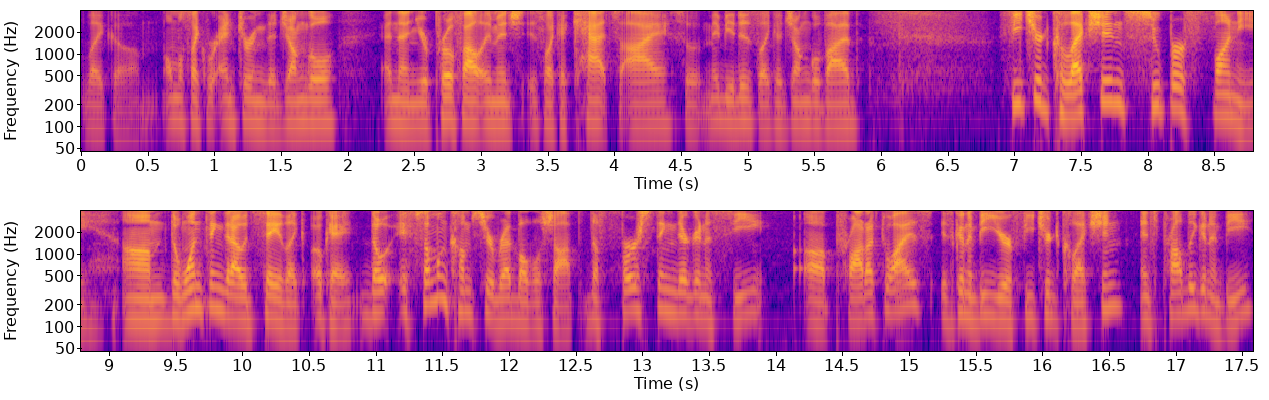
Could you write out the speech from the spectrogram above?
like um, almost like we're entering the jungle. And then your profile image is like a cat's eye, so maybe it is like a jungle vibe. Featured collection, super funny. Um, the one thing that I would say, like, okay, though, if someone comes to your Redbubble shop, the first thing they're gonna see, uh, product wise, is gonna be your featured collection. It's probably gonna be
